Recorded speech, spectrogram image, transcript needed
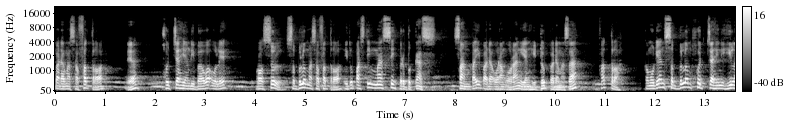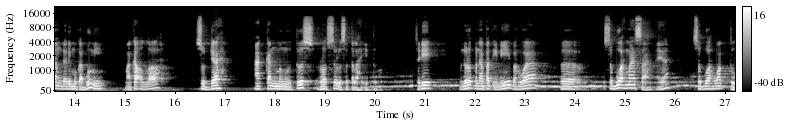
pada masa fatrah, ya, hujjah yang dibawa oleh Rasul sebelum masa fatrah itu pasti masih berbekas sampai pada orang-orang yang hidup pada masa fatrah. Kemudian sebelum hujjah ini hilang dari muka bumi, maka Allah sudah akan mengutus Rasul setelah itu. Jadi menurut pendapat ini bahwa eh, sebuah masa ya, sebuah waktu,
